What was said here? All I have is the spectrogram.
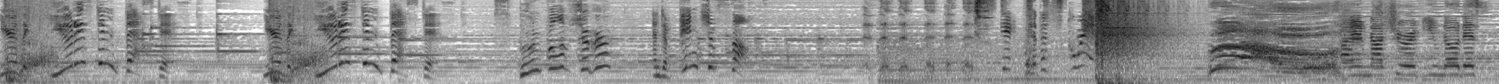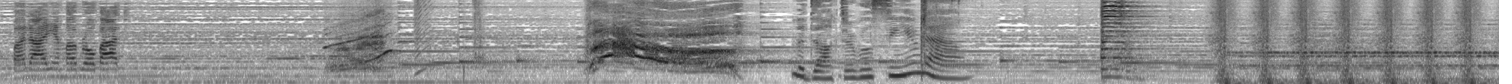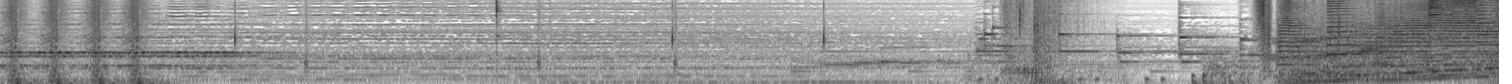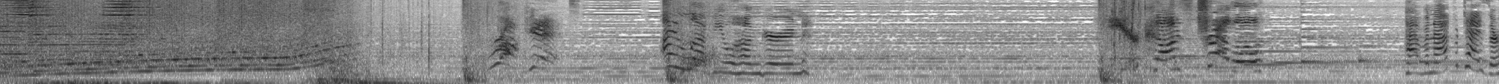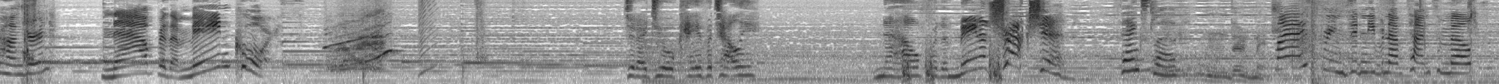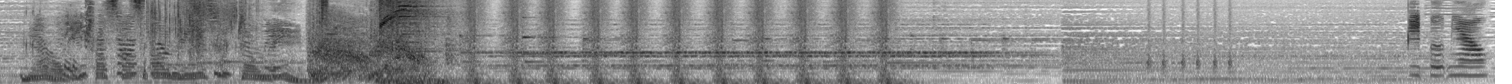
You're the cutest and bestest. You're the cutest and bestest. Spoonful of sugar and a pinch of salt. Stick to the script. I am not sure if you noticed, but I am a robot. The doctor will see you now. Love you, Hungern. Here comes trouble! Have an appetizer, Hungern. Now for the main course. Did I do okay, Vitelli? Now for the main attraction! Thanks, love. Mm, don't mention. My ice cream didn't even have time to melt. No, they trespass upon the innocent's domain. Beep boop meow.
